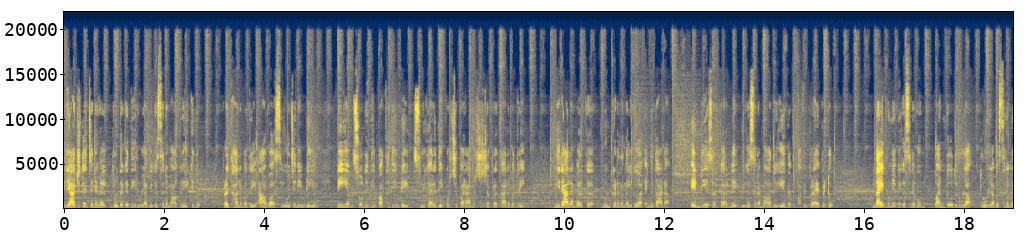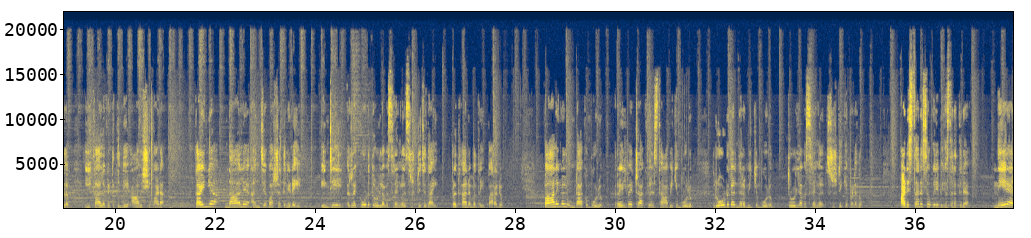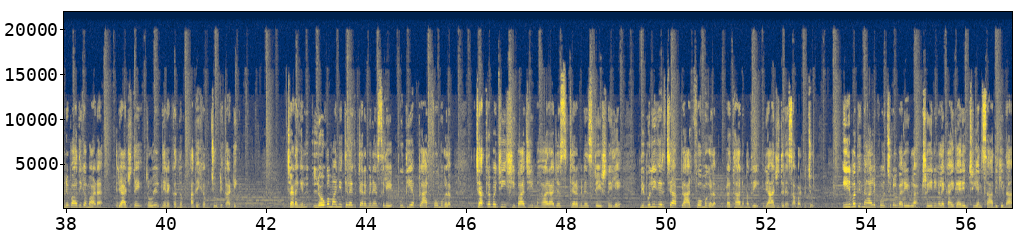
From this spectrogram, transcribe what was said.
രാജ്യത്തെ ജനങ്ങൾ ദ്രുതഗതിയിലുള്ള വികസനം ആഗ്രഹിക്കുന്നു പ്രധാനമന്ത്രി ആവാസ് യോജനയുടെയും പി എം സ്വനിധി പദ്ധതിയുടെയും സ്വീകാര്യതയെക്കുറിച്ച് പരാമർശിച്ച പ്രധാനമന്ത്രി നിരാലംബർക്ക് മുൻഗണന നൽകുക എന്നതാണ് എൻ ഡി എ സർക്കാരിന്റെ വികസന മാതൃകയെന്നും അഭിപ്രായപ്പെട്ടു നൈപുണ്യ വികസനവും വൻതോതിലുള്ള തൊഴിലവസരങ്ങളും ഈ കാലഘട്ടത്തിന്റെ ആവശ്യമാണ്. കഴിഞ്ഞ നാല് അഞ്ച് വർഷത്തിനിടയിൽ ഇന്ത്യയിൽ റെക്കോർഡ് തൊഴിലവസരങ്ങൾ സൃഷ്ടിച്ചതായി പ്രധാനമന്ത്രി പറഞ്ഞു. പാലങ്ങൾ ഉണ്ടാക്കുമ്പോഴും റെയിൽവേ ട്രാക്കുകൾ സ്ഥാപിക്കുമ്പോഴും റോഡുകൾ നിർമ്മിക്കുമ്പോഴും തൊഴിലവസരങ്ങൾ സൃഷ്ടിക്കപ്പെടുന്നു. അടിസ്ഥാന സൗകര്യ വികസനത്തിന് നേരനുപാതികമാണ് രാജ്യത്തെ തൊഴിൽ നിരക്കെന്നും അദ്ദേഹം ചൂണ്ടിക്കാട്ടി. ചടങ്ങിൽ ലോകമാന്യ തിലക് ടെർമിനൽസിലെ പുതിയ പ്ലാറ്റ്ഫോമുകളും ഛത്രപതി ശിവാജി മഹാരാജാസ് ടെർമിനൽ സ്റ്റേഷനിലെ വിപുലീകരിച്ച പ്ലാറ്റ്ഫോമുകളും പ്രധാനമന്ത്രി രാജ്യത്തിന് സമർപ്പിച്ചു. ഇരുപത്തിനാല് കോച്ചുകൾ വരെയുള്ള ട്രെയിനുകളെ കൈകാര്യം ചെയ്യാൻ സാധിക്കുന്ന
